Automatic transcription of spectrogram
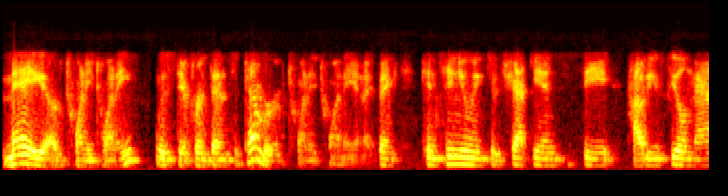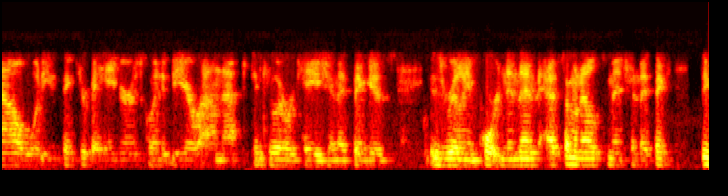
May of 2020 was different than September of 2020. And I think continuing to check in to see how do you feel now, what do you think your behavior is going to be around that particular occasion, I think is is really important. And then, as someone else mentioned, I think the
